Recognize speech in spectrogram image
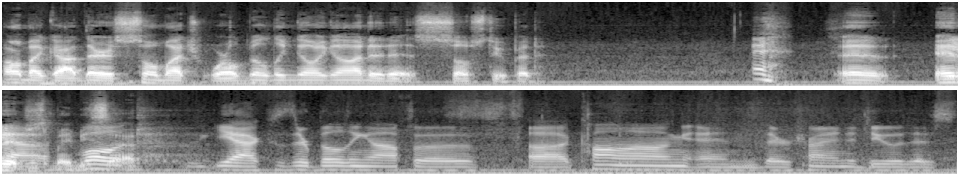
oh my god, there is so much world building going on. It is so stupid, and and it just made me well, sad. Yeah, because they're building off of uh, Kong, and they're trying to do this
